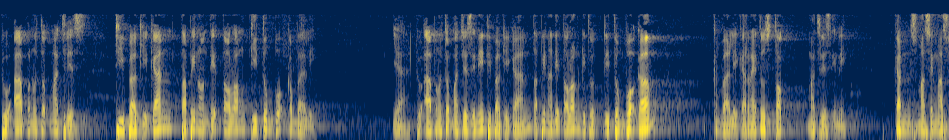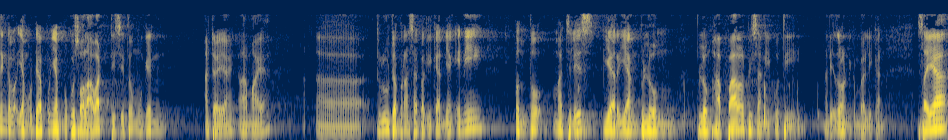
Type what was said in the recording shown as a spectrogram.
doa penutup majelis. Dibagikan tapi nanti tolong ditumpuk kembali. Ya, doa penutup majelis ini dibagikan tapi nanti tolong ditumpuk ke kembali karena itu stok majelis ini. Kan masing-masing kalau yang udah punya buku solawat di situ mungkin ada ya lama ya. Uh, dulu udah pernah saya bagikan. Yang ini untuk majelis biar yang belum belum hafal bisa ngikuti. Nanti tolong dikembalikan. Saya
